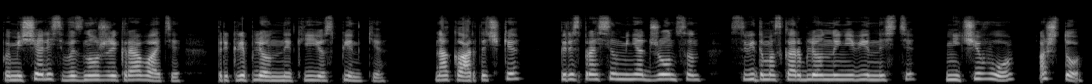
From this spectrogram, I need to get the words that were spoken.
помещались в изножие кровати, прикрепленные к ее спинке. «На карточке?» — переспросил меня Джонсон с видом оскорбленной невинности. «Ничего. А что?»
